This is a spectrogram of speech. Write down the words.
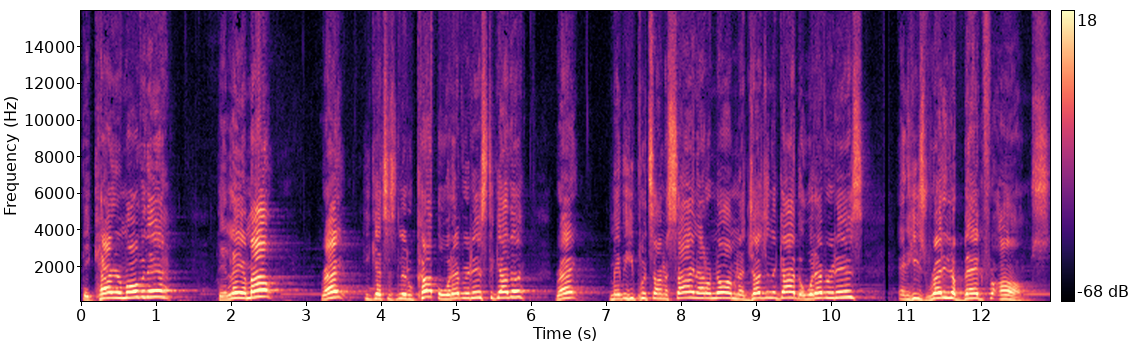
They carry him over there. They lay him out, right? he gets his little cup or whatever it is together, right? Maybe he puts on a sign. I don't know. I'm not judging the guy, but whatever it is, and he's ready to beg for alms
